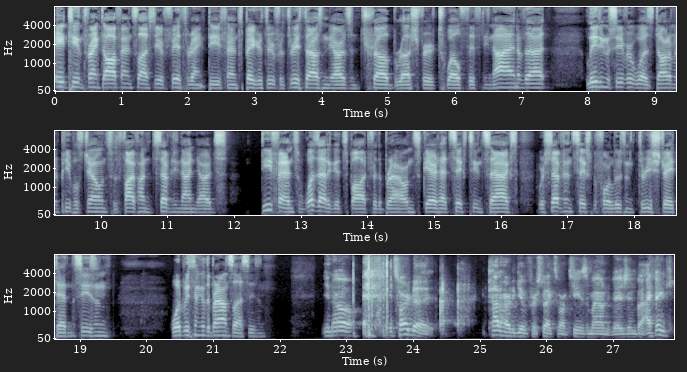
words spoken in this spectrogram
18th ranked offense last year, 5th ranked defense. Baker threw for 3,000 yards and Chubb rushed for 1259 of that. Leading receiver was Donovan Peoples Jones with 579 yards defense was at a good spot for the Browns. Garrett had 16 sacks. We're seven and six before losing three straight dead in the season. What do we think of the Browns last season? You know, it's hard to kind of hard to give perspective on teams in my own division, but I think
